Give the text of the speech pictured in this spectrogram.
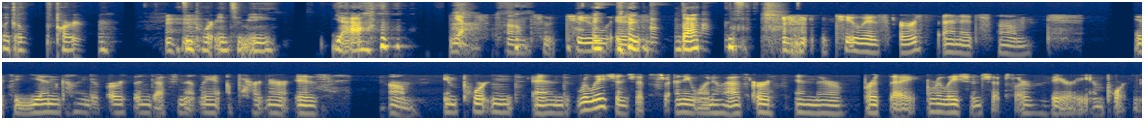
like a partner. It's hmm important to me. Yeah. yes. Um, so two is backwards. two is earth and it's um it's a yin kind of earth and definitely a partner is um important and relationships for anyone who has earth in their birthday relationships are very important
